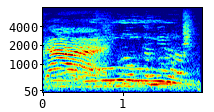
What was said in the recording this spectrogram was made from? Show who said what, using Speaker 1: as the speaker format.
Speaker 1: Tchau.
